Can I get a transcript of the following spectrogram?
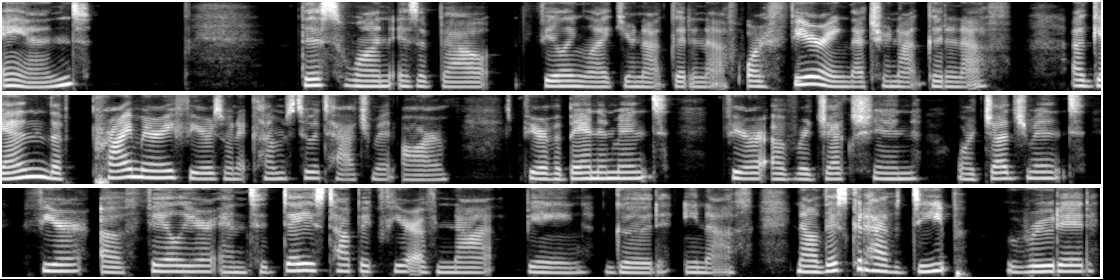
and this one is about feeling like you're not good enough or fearing that you're not good enough. Again, the primary fears when it comes to attachment are fear of abandonment fear of rejection or judgment, fear of failure, and today's topic, fear of not being good enough. Now, this could have deep rooted,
